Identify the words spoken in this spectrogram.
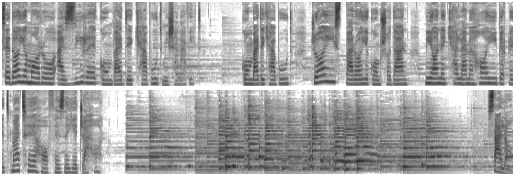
صدای ما رو از زیر گنبد کبود میشنوید. گنبد کبود جایی است برای گم شدن میان کلمه هایی به قدمت حافظه جهان. سلام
